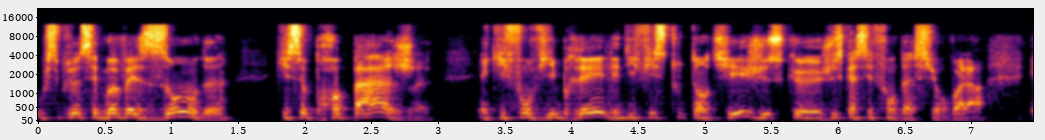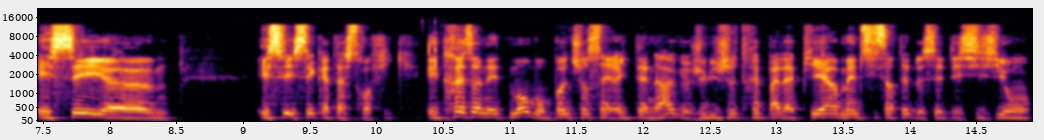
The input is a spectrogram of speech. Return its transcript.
ou plutôt ces mauvaises ondes qui se propagent et qui font vibrer l'édifice tout entier jusqu'à ses fondations. Voilà. Et c'est euh, et c'est catastrophique. Et très honnêtement, bon, bonne chance à Eric Tenag. Je lui jetterai pas la pierre, même si certaines de ses décisions,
